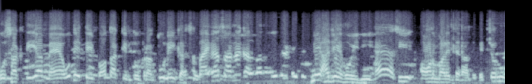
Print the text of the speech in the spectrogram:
ਹੋ ਸਕਦੀ ਆ ਮੈਂ ਉਹਦੇ ਤੇ ਬਹੁਤਾ ਕਿੰਤੂ ਪਰੰਤੂ ਨਹੀਂ ਕਰ ਸਕਦਾ। ਬਾਜਵਾ ਸਾਹਿਬ ਨਾਲ ਗੱਲਬਾਤ ਹੋਈ ਨਹੀਂ ਹਜੇ ਹੋਈ ਨਹੀਂ ਹੈ ਅਸੀਂ ਆਉਣ ਵਾਲੇ ਦਿਨਾਂ ਦੇ ਵਿੱਚ ਉਹਨੂੰ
